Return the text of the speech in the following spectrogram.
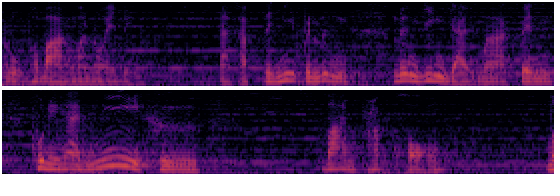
หลวงพระบางมาหน่อยหนึ่งนะครับแต่นี่เป็นเรื่องเรื่องยิ่งใหญ่มาก เป็นพูดง่ายๆนี่คือบ้านพักของม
